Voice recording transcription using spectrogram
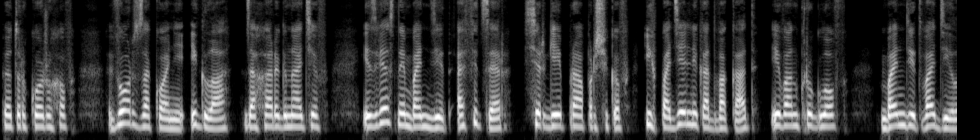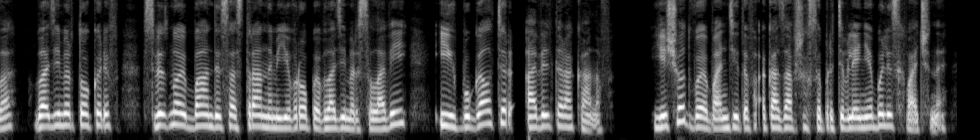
Петр Кожухов, вор в законе Игла, Захар Игнатьев, известный бандит, офицер, Сергей Прапорщиков, их подельник-адвокат, Иван Круглов, бандит Водила, Владимир Токарев, связной банды со странами Европы Владимир Соловей и их бухгалтер Авель Тараканов. Еще двое бандитов, оказавших сопротивление, были схвачены —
